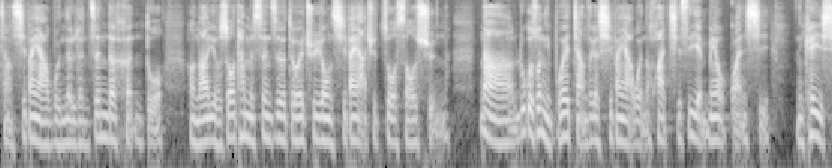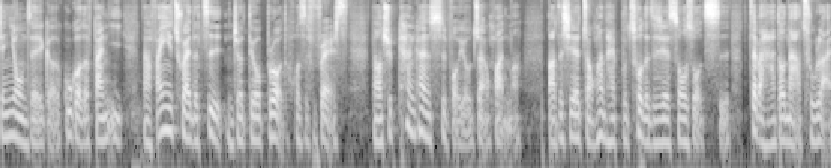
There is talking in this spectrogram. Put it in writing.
讲西班牙文的人真的很多。哦，那有时候他们甚至都会去用西班牙去做搜寻。那如果说你不会讲这个西班牙文的话，其实也没有关系。你可以先用这个 Google 的翻译，那翻译出来的字你就丢 broad 或是 phrase，然后去看看是否有转换嘛，把这些转换还不错的这些搜索词，再把它都拿出来，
